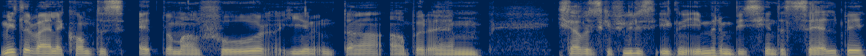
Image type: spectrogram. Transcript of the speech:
mittlerweile kommt es etwa mal vor, hier und da, aber ähm, ich glaube, das Gefühl ist irgendwie immer ein bisschen dasselbe,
